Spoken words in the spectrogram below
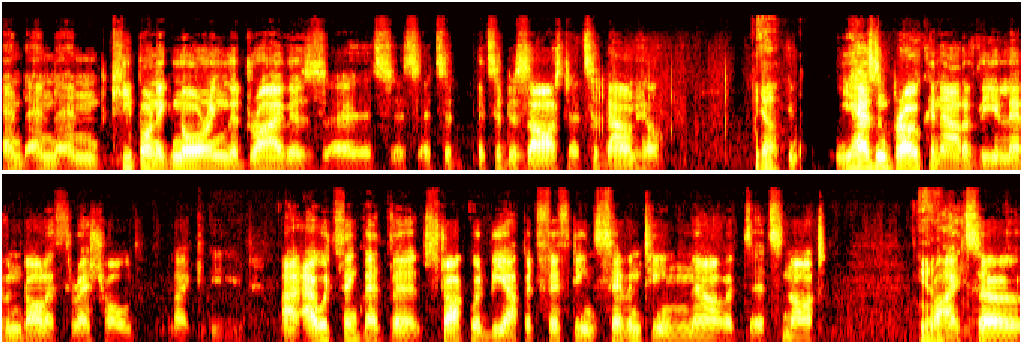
and and and keep on ignoring the drivers, uh, it's it's it's a it's a disaster. It's a downhill. Yeah, you know, he hasn't broken out of the eleven dollar threshold. Like I, I, would think that the stock would be up at 15, 17 now. It's it's not. Yeah. Right. So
